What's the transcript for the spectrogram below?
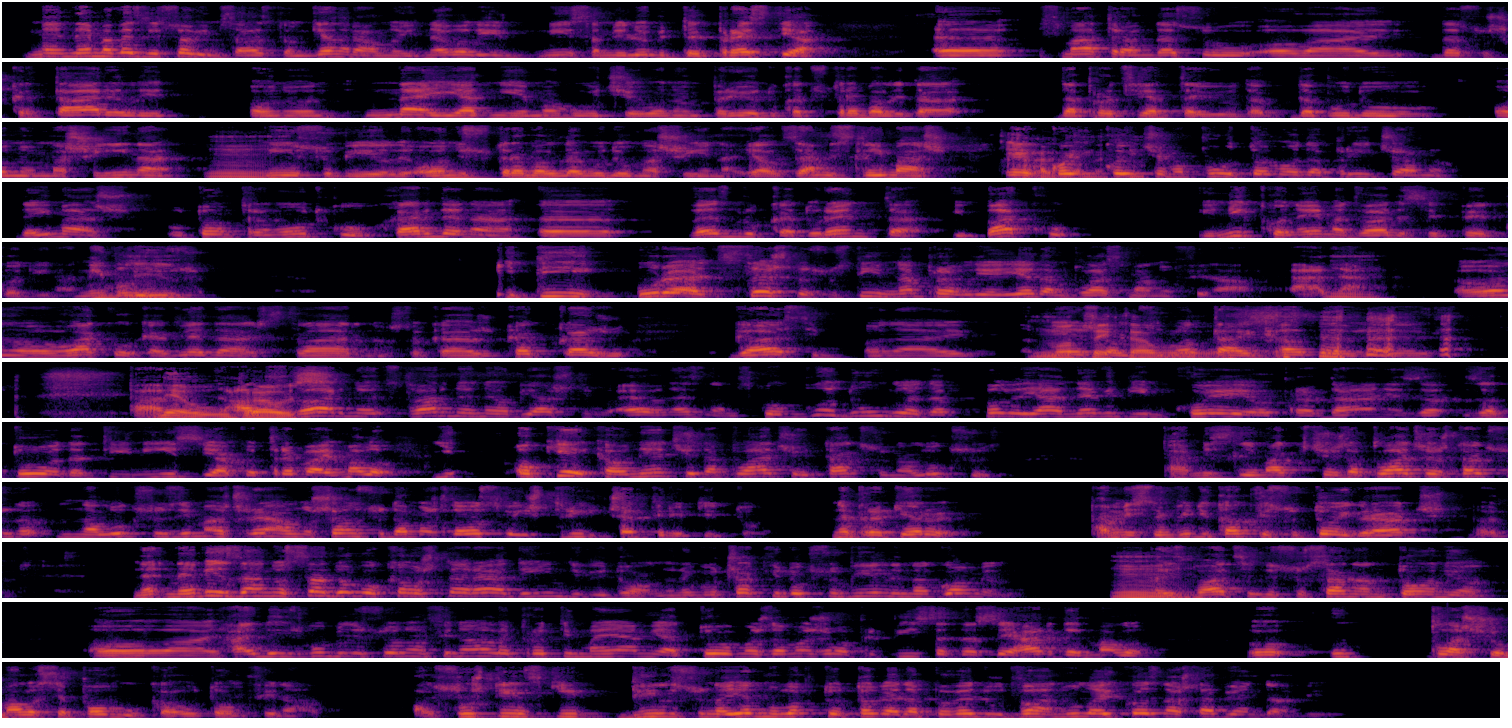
ne, nema veze s ovim sastavom. Generalno ih ne volim, nisam ni ljubitelj Prestija. E, smatram da su ovaj da su škrtarili ono najjadnije moguće u onom periodu kad su trebali da da procvjetaju, da, da budu ono mašina, mm. nisu bili. Oni su trebali da budu mašina. Jel, zamisli imaš, e, koji, koji ćemo put ovo da pričamo, da imaš u tom trenutku Hardena, e, Vesbruka, Durenta i Baku, I niko nema 25 godina, ni blizu. I ti urad, sve što su s tim napravili je jedan plasman u finalu. A da, mm. ono, ovako kad gledaš stvarno, što kažu, kako kažu, gasi onaj, motaj kablove. Motaj kablove. Pa, ne, upravo stvarno, stvarno je neobjašnjivo. Evo, ne znam, s kog god ugleda, ja ne vidim koje je opravdanje za, za to da ti nisi, ako treba i malo... Je, ok, kao neće da plaćaju taksu na luksuz, Pa mislim, ako ćeš da plaćaš taksu na, na luksuz, imaš realnu šansu da možda osvojiš 3-4 titule. Ne pretjerujem. Pa mislim, vidi kakvi su to igrači. Pa, ne, ne vezano sad ovo kao šta rade individualno, nego čak i dok su bili na gomilu. Mm. Pa izbacili su San Antonio. Ovaj, hajde, izgubili su onom finale protiv Majamija. To možda možemo pripisati da se Harden malo uh, uplašio, malo se povukao u tom finalu ali suštinski bili su na jednu loptu od toga da povedu 2-0 i ko zna šta bi onda bio.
